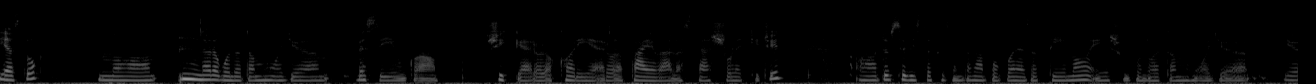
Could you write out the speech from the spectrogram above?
Sziasztok! Ma arra gondoltam, hogy beszéljünk a sikerről, a karrierről, a pályaválasztásról egy kicsit. A többször visszaköszönt a napokban ez a téma, és úgy gondoltam, hogy egy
